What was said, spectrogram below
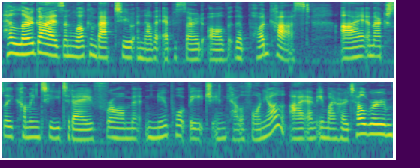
Hello, guys, and welcome back to another episode of the podcast. I am actually coming to you today from Newport Beach in California. I am in my hotel room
